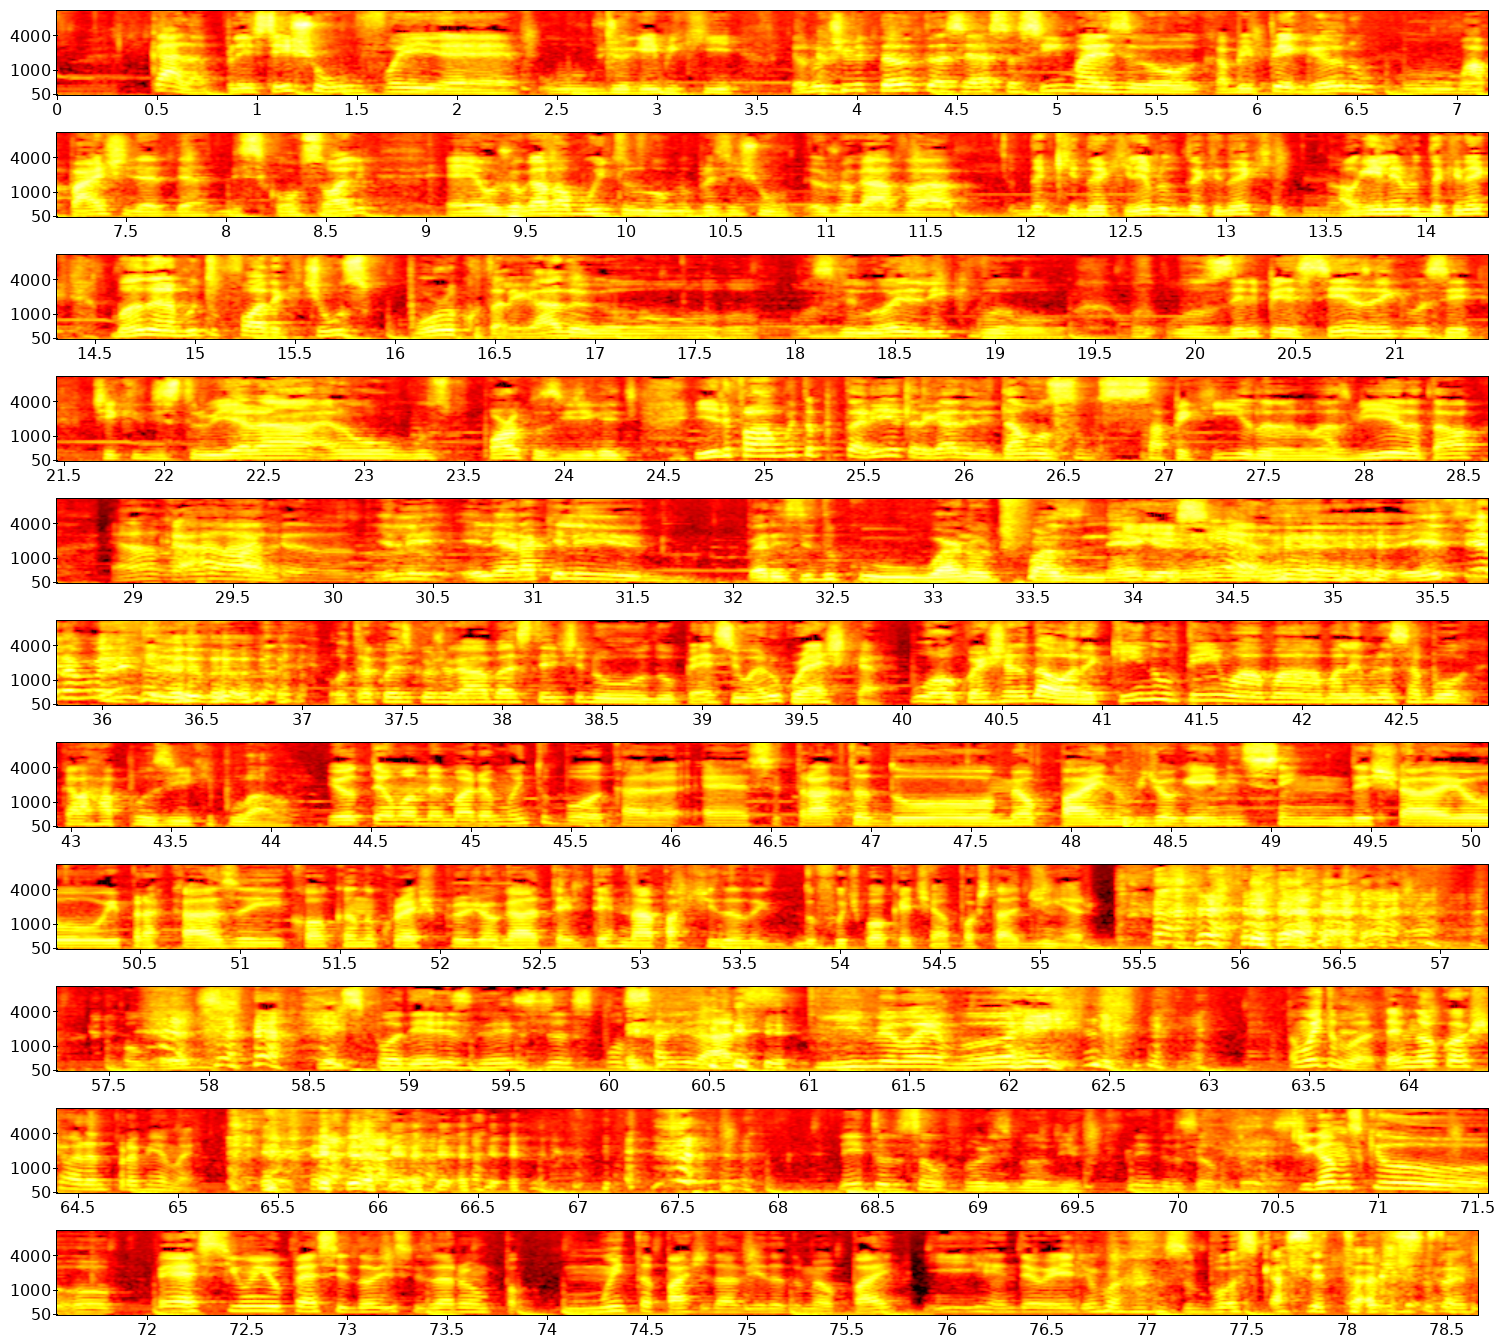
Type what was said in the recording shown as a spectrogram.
Cara, PlayStation 1 foi é, um videogame que eu não tive tanto acesso assim, mas eu acabei pegando uma parte de- de- desse console. É, eu jogava muito no, no PlayStation 1. Eu jogava Duck Nuck, lembra do Duck Nuck? Alguém lembra do Duck Nuck? Mano, era muito foda, que tinha uns porcos, tá ligado? O- o- os vilões ali, que o- os NPCs ali que você tinha que destruir era, eram uns porcos gigantes. E ele falava muita putaria, tá ligado? Ele dava uns, uns sapequinhos na- numas minas e tal. Era, hora. Caraca, Ele, ele era aquele parecido com o Arnold Schwarzenegger, Esse né? era. Esse era parecido. Outra coisa que eu jogava bastante no, no PS1 era o Crash, cara. Porra, o Crash era da hora. Quem não tem uma, uma, uma lembrança boa com aquela raposinha que pulava? Eu tenho uma memória muito boa, cara. É, se trata do meu pai no videogame sem deixar eu ir pra casa e colocando o Crash pra eu jogar até ele terminar a partida do- do futebol que ele tinha apostado dinheiro. Com grandes, grandes poderes, grandes responsabilidades. Que memória boa, hein? É muito boa. Terminou com eu chorando pra minha mãe. Nem tudo são flores, meu amigo. Nem tudo são flores. Digamos que o, o PS1 e o PS2 fizeram muita parte da vida do meu pai e rendeu ele umas boas cacetadas. Né?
